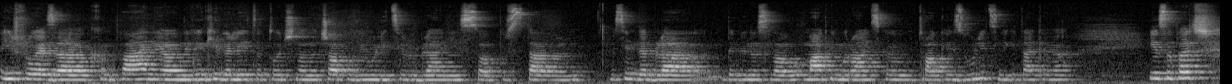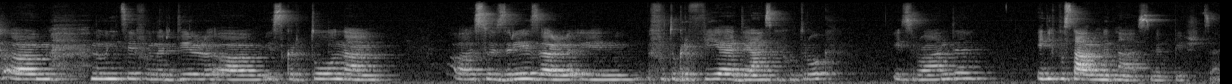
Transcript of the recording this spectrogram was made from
In šlo je za kampanjo, ne vem, kje leta točno na Čopovi ulici v Ljubljani so postavili. Mislim, da je, bila, da je bil naslov Umaknimo ruanske otroke iz ulic, nekaj takega. Jaz sem pač um, na UNICEF-u naredil um, iz kartona, uh, so izrezali fotografije dejanskih otrok iz Ruande in jih postavili med nas, med pišice.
